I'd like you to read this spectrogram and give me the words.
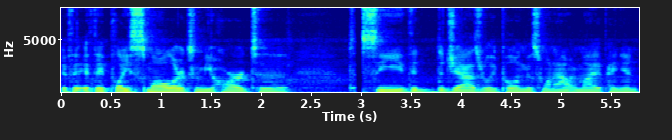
if they if they play smaller, it's gonna be hard to to see the the Jazz really pulling this one out, in my opinion.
